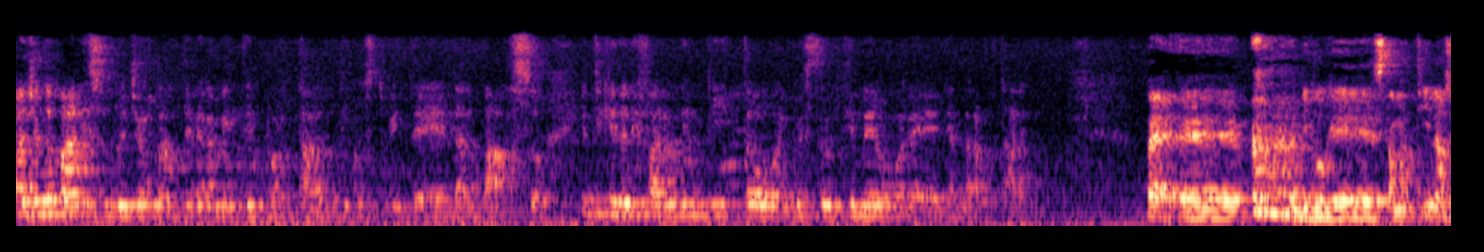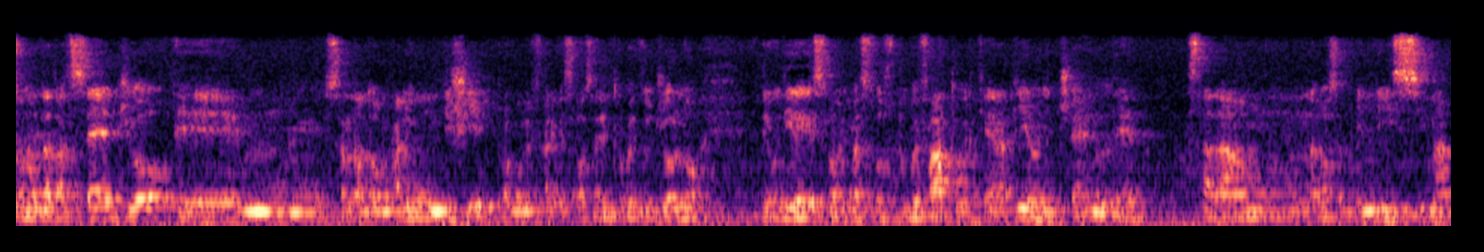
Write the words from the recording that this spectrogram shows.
Oggi e domani sono due giornate veramente importanti, costruite dal basso. Io ti chiedo di fare un invito in queste ultime ore e di andare a votare. Beh, eh, dico che stamattina sono andato al seggio e mh, mm, sono andato alle 11 proprio per fare questa cosa dentro mezzogiorno. Devo dire che sono rimasto stupefatto perché era pieno di gente, mm. è stata un, una cosa bellissima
